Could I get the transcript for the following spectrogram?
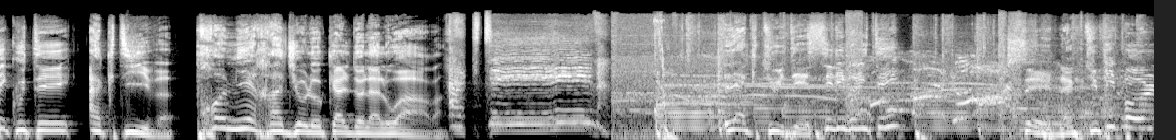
Vous écoutez Active, première radio locale de la Loire. Active. L'actu des célébrités, c'est l'actu People.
